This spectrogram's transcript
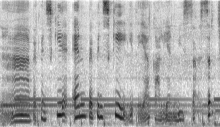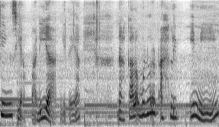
Nah, Pepinski and Pepinski gitu ya. Kalian bisa searching siapa dia gitu ya. Nah, kalau menurut ahli ini,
